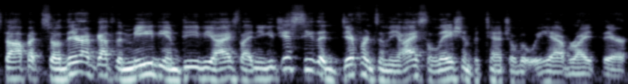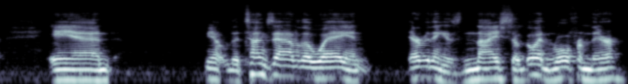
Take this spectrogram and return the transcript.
Stop it. So there I've got the medium DV Isolite, and you can just see the difference in the isolation potential that we have right there. And, you know, the tongue's out of the way and everything is nice. So go ahead and roll from there.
